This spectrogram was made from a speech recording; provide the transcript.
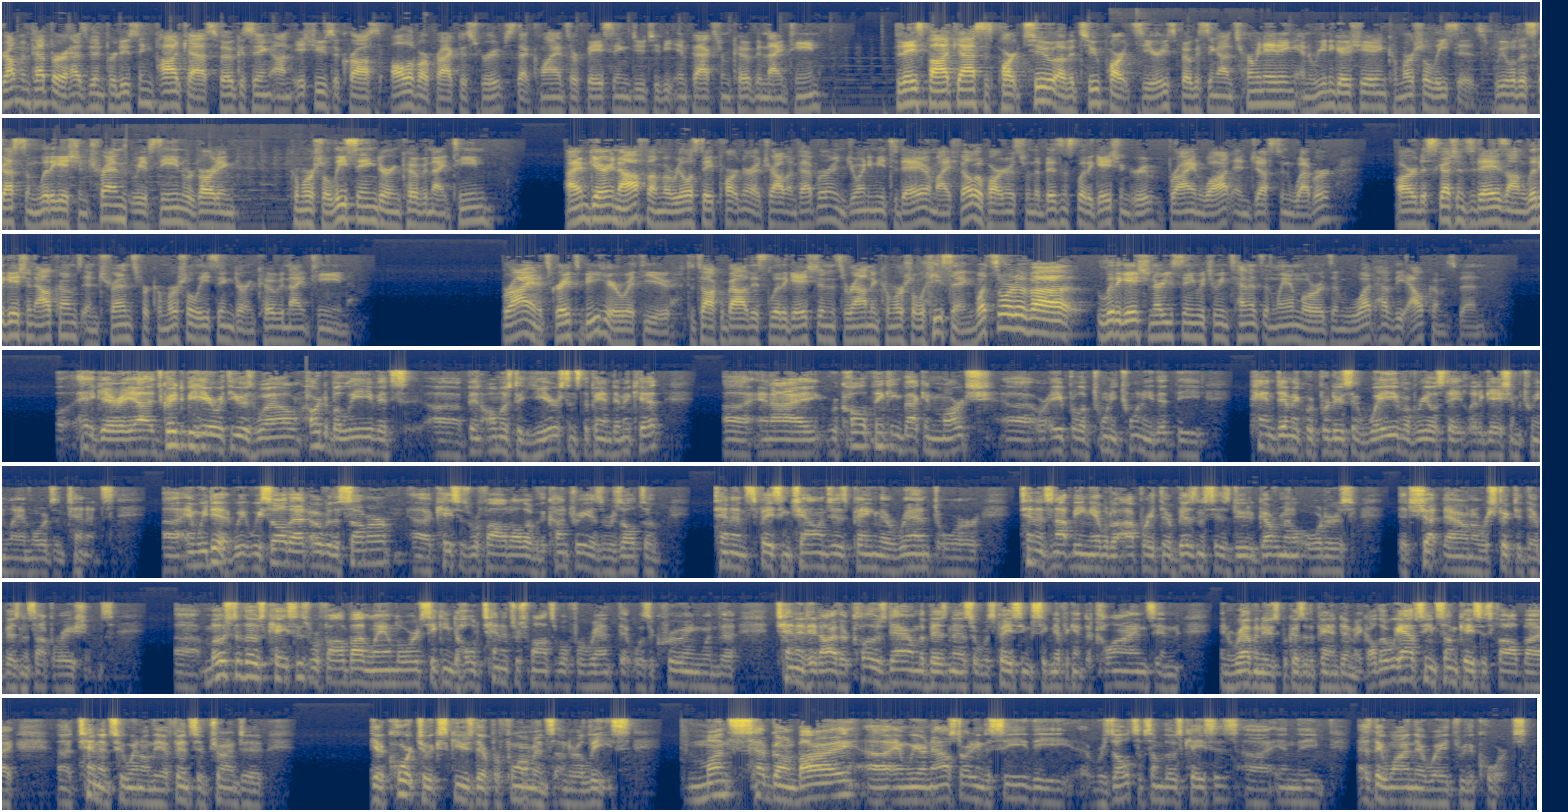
Troutman Pepper has been producing podcasts focusing on issues across all of our practice groups that clients are facing due to the impacts from COVID 19. Today's podcast is part two of a two part series focusing on terminating and renegotiating commercial leases. We will discuss some litigation trends we have seen regarding commercial leasing during COVID 19. I am Gary Knopf. I'm a real estate partner at Troutman Pepper, and joining me today are my fellow partners from the Business Litigation Group, Brian Watt and Justin Weber. Our discussion today is on litigation outcomes and trends for commercial leasing during COVID-19. Brian, it's great to be here with you to talk about this litigation surrounding commercial leasing. What sort of uh, litigation are you seeing between tenants and landlords, and what have the outcomes been? Hey, Gary. Uh, it's great to be here with you as well. Hard to believe it's uh, been almost a year since the pandemic hit. Uh, and I recall thinking back in March uh, or April of 2020 that the pandemic would produce a wave of real estate litigation between landlords and tenants. Uh, and we did. We, we saw that over the summer. Uh, cases were filed all over the country as a result of tenants facing challenges paying their rent or tenants not being able to operate their businesses due to governmental orders that shut down or restricted their business operations. Uh, most of those cases were filed by landlords seeking to hold tenants responsible for rent that was accruing when the tenant had either closed down the business or was facing significant declines in, in revenues because of the pandemic. Although we have seen some cases filed by uh, tenants who went on the offensive trying to get a court to excuse their performance under a lease. Months have gone by, uh, and we are now starting to see the results of some of those cases uh, in the as they wind their way through the courts.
